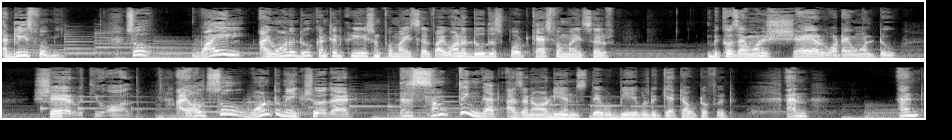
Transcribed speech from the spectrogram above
At least for me. So while I want to do content creation for myself, I want to do this podcast for myself because I want to share what I want to share with you all. I also want to make sure that there is something that as an audience they would be able to get out of it. And and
